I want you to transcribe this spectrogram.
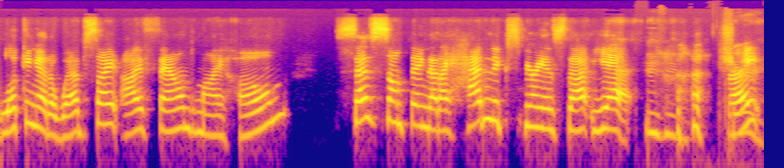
looking at a website, I found my home says something that I hadn't experienced that yet, mm-hmm. sure. right?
